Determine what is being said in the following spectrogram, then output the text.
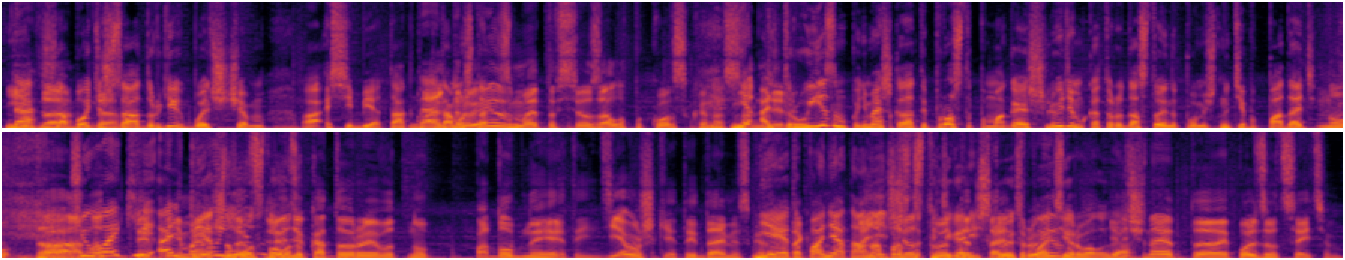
И Да. Заботишься да. о других больше, чем а, о себе. Так, Да. потому что Альтруизм это все залупа конская, на не самом деле. альтруизм, понимаешь, когда ты просто помогаешь людям, которые достойны помощи, ну типа подать. Ну да, Чуваки, но ты понимаешь, альтруизм- что люди, которые вот, ну, подобные этой девушке, этой даме, скажем Не, это так, понятно, она просто категорически его эксплуатировала, и да. начинают э, пользоваться этим.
